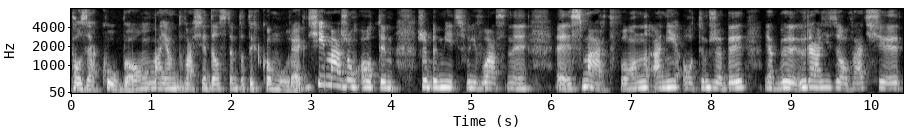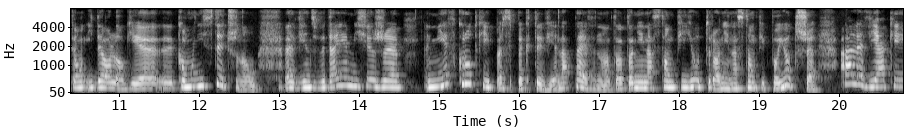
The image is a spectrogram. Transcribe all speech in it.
poza Kubą, mają właśnie dostęp do tych komórek. Dzisiaj marzą o tym, żeby mieć swój własny e, smartfon, a nie o tym, żeby jakby realizować tę ideologię komunistyczną. Więc wydaje mi się, że nie w krótkiej perspektywie, na pewno, to, to nie nastąpi jutro, nie nastąpi pojutrze, ale w jakiejś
